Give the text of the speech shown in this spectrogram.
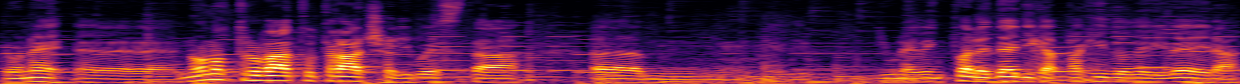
non, è, eh, non ho trovato traccia di questa ehm, di un'eventuale dedica a Pachito de Rivera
